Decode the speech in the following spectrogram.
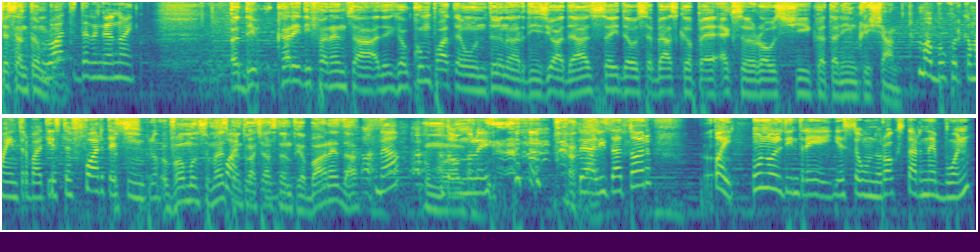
ce se întâmplă? luat de lângă noi. Di- care e diferența? Adică cum poate un tânăr din ziua de azi să-i deosebească pe Axel Rose și Cătălin Crișan? Mă bucur că m-ai întrebat. Este foarte simplu. Vă mulțumesc Foarte pentru această simplu. întrebare, da? Da? Cum, uh, Domnule realizator. Păi, unul dintre ei este un rockstar nebun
